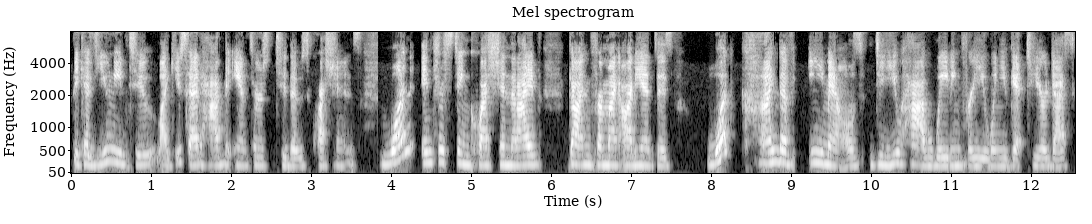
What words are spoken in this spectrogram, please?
because you need to, like you said, have the answers to those questions. One interesting question that I've gotten from my audience is what kind of emails do you have waiting for you when you get to your desk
